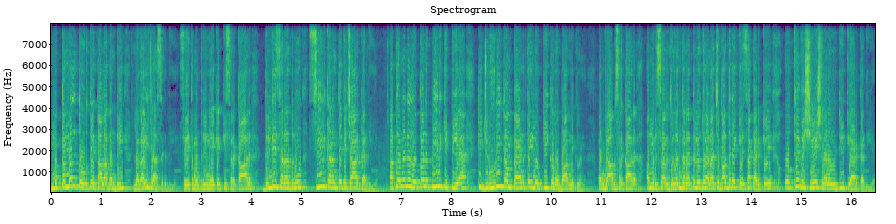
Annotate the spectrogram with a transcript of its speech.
ਮੁਕੰਮਲ ਤੌਰ ਤੇ ਤਾਲਾਬੰਦੀ ਲਗਾਈ ਜਾ ਸਕਦੀ ਹੈ। ਸਿਹਤ ਮੰਤਰੀ ਨੇ ਕਿਹਾ ਕਿ ਸਰਕਾਰ ਦਿੱਲੀ ਸਰਹੱਦ ਨੂੰ ਸੀਲ ਕਰਨ ਤੇ ਵਿਚਾਰ ਕਰ ਰਹੀ ਹੈ ਅਤੇ ਉਹਨਾਂ ਨੇ ਲੋਕਾਂ ਨੂੰ ਅਪੀਲ ਕੀਤੀ ਹੈ ਕਿ ਜ਼ਰੂਰੀ ਕੰਮ ਪੈਣ ਤੇ ਹੀ ਲੋਕੀ ਘਰੋਂ ਬਾਹਰ ਨਿਕਲਣ। ਪੰਜਾਬ ਸਰਕਾਰ ਅੰਮ੍ਰਿਤਸਰ, ਜਲੰਧਰ ਅਤੇ ਲੁਧਿਆਣਾ 'ਚ ਵੱਧ ਰਹੇ ਕੇਸਾਂ ਕਰਕੇ ਉੱਥੇ ਵਿਸ਼ੇਸ਼ ਰਣਨੀਤੀ ਤਿਆਰ ਕਰ ਰਹੀ ਹੈ।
